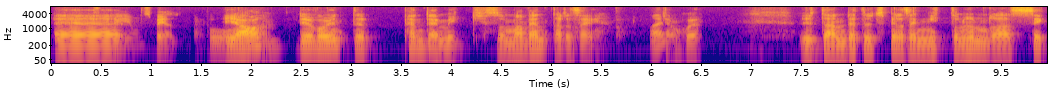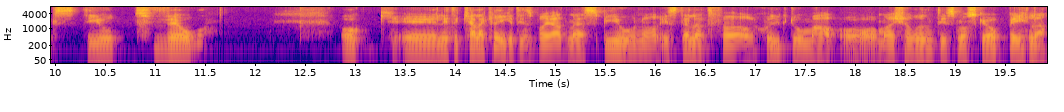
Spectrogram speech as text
Eh, spel på, ja, det var ju inte Pandemic som man väntade sig. Nej. Kanske. Utan detta utspelar sig 1962 och eh, lite kalla kriget inspirerat med spioner istället för sjukdomar och man kör runt i små skåpbilar.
